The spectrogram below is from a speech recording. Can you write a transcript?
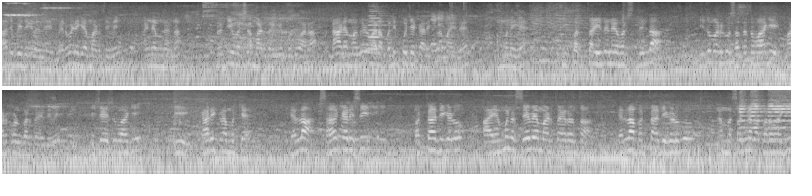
ರಾಜಬೀದಿಗಳಲ್ಲಿ ಮೆರವಣಿಗೆ ಮಾಡ್ತೀವಿ ಅಣ್ಣಮ್ಮನನ್ನು ಪ್ರತಿ ವರ್ಷ ಮಾಡಿದಂಗೆ ಬುಧವಾರ. ನಾಳೆ ಮಂಗಳವಾರ ಬಲಿಪೂಜೆ ಕಾರ್ಯಕ್ರಮ ಇದೆ ಅಮ್ಮನಿಗೆ. ಇಪ್ಪತ್ತೈದನೇ ವರ್ಷದಿಂದ ಇದುವರೆಗೂ ಸತತವಾಗಿ ಮಾಡ್ಕೊಂಡು ಬರ್ತಾ ಇದ್ದೀವಿ. ವಿಶೇಷವಾಗಿ ಈ ಕಾರ್ಯಕ್ರಮಕ್ಕೆ ಎಲ್ಲ ಸಹಕರಿಸಿ ಭಕ್ತಾದಿಗಳು ಆ ಯಮ್ಮನ ಸೇವೆ ಮಾಡ್ತಾ ಇರೋಂಥ ಎಲ್ಲ ಭಕ್ತಾದಿಗಳಿಗೂ ನಮ್ಮ ಸಂಘದ ಪರವಾಗಿ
